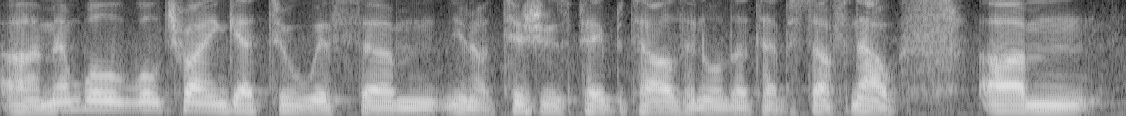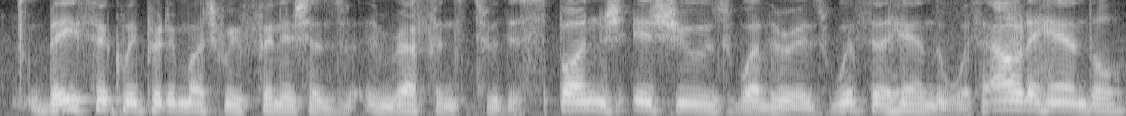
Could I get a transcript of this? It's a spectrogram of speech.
Um, and we'll we'll try and get to with um, you know tissues, paper towels, and all that type of stuff. Now, um, basically, pretty much we finish as in reference to the sponge issues, whether it's with a handle, without a handle.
